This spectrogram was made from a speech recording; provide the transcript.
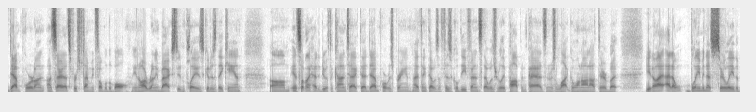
Davenport on, on Saturday. That's the first time we fumbled the ball. You know, our running backs didn't play as good as they can. Um, and something that had to do with the contact that Davenport was bringing. I think that was a physical defense that was really popping pads, and there's a lot going on out there. But, you know, I, I don't blame it necessarily. The,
